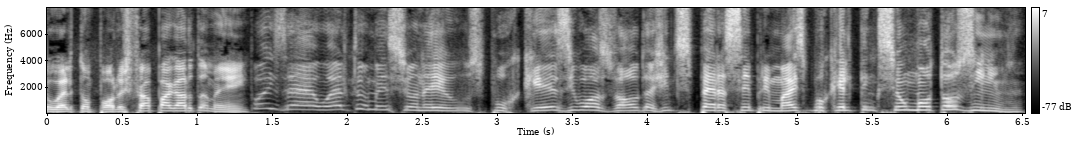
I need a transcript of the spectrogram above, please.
o Wellington Paulista foi apagado também, hein? Pois é, o Wellington eu mencionei os porquês e o Oswaldo a gente espera sempre mais porque ele tem que ser um motorzinho, né?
